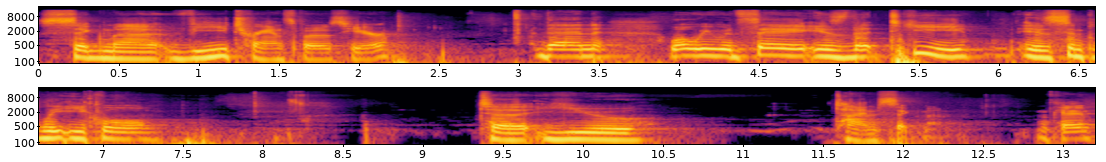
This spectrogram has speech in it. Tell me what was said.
sigma v transpose here, then what we would say is that t is simply equal to u times sigma. Okay?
